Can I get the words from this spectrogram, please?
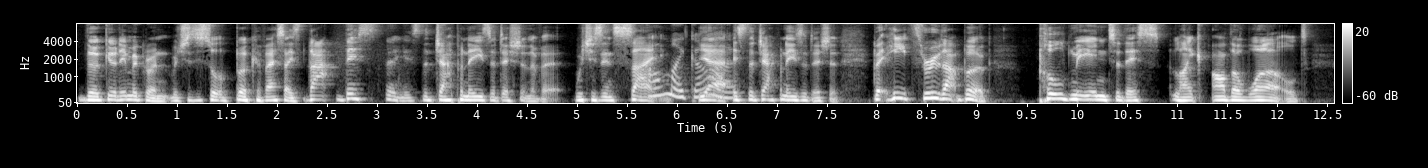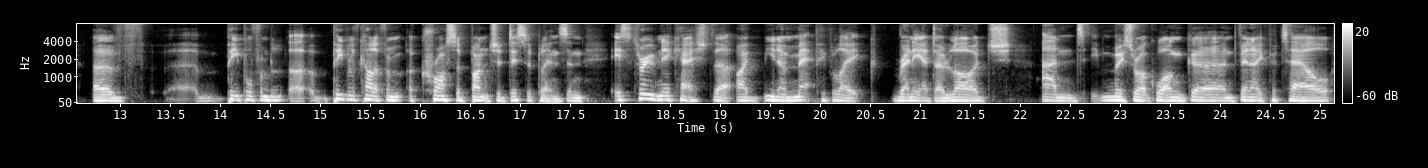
the good immigrant which is a sort of book of essays that this thing is the japanese edition of it which is insane. Oh my god yeah it's the japanese edition. But he through that book pulled me into this like other world of people from uh, people of color from across a bunch of disciplines. And it's through Nikesh that I you know met people like Reni Eddo-Lodge and Musa Okwonga and Vinay Patel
